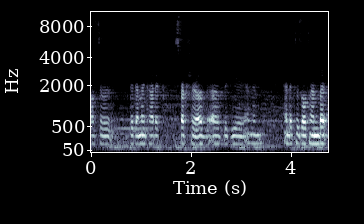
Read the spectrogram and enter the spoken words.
also the democratic structure of, of the GA and then hand it to Zoltan. But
